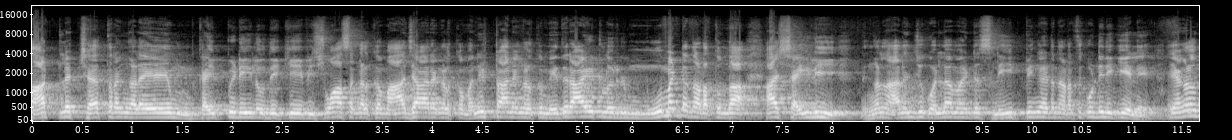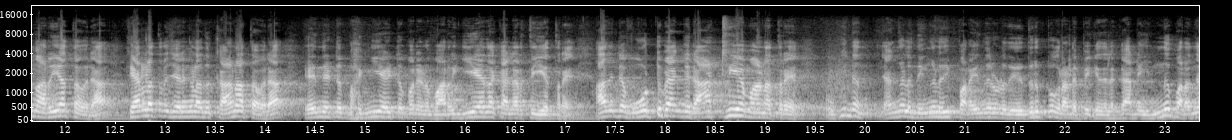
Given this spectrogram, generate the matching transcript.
നാട്ടിലെ ക്ഷേത്രങ്ങളെയും കൈപ്പിടിയിൽ ഒതുക്കി വിശ്വാസങ്ങൾക്കും ആചാരങ്ങൾക്കും അനുഷ്ഠാനങ്ങൾക്കും എതിരായിട്ടുള്ള ഒരു മൂവ്മെന്റ് നടത്തുന്ന ആ ശൈലി നിങ്ങൾ നാലഞ്ച് കൊല്ലമായിട്ട് സ്ലീപ്പിംഗ് ആയിട്ട് നടത്തിക്കൊണ്ടിരിക്കുകയല്ലേ? ഞങ്ങളൊന്നും അറിയാത്തവരാ. കേരളത്തിലെ ജനങ്ങൾ അത് കാണാത്തവരാ എന്നിട്ട് ഭംഗിയായിട്ട് പറയണം വർഗീയത കലർത്തിയത്രേ അതിന്റെ വോട്ട് ബാങ്ക് രാഷ്ട്രീയമാണത്രേ. പിന്നെ ഞങ്ങൾ നിങ്ങൾ ഈ പറയുന്നതിനോട് എതിർപ്പ് പ്രകടിപ്പിക്കുന്നില്ല. കാരണം ഇന്ന് പറഞ്ഞ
